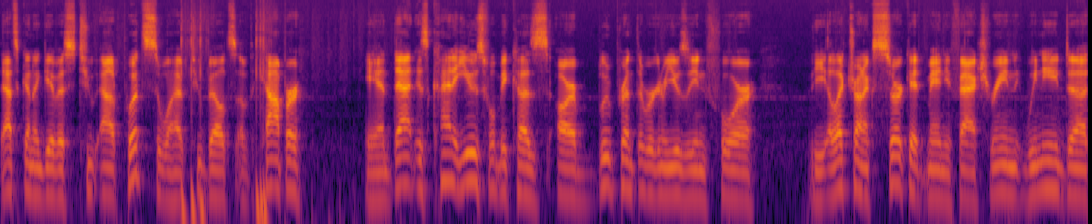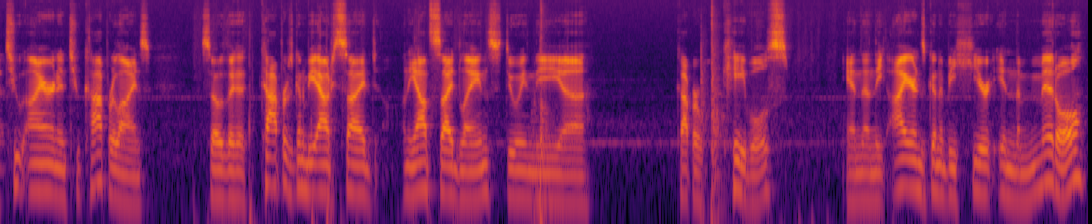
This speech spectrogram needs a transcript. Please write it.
That's going to give us two outputs, so we'll have two belts of the copper. And that is kind of useful because our blueprint that we're going to be using for the electronic circuit manufacturing, we need uh, two iron and two copper lines. So the copper is going to be outside on the outside lanes doing the uh, copper cables. And then the iron's going to be here in the middle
